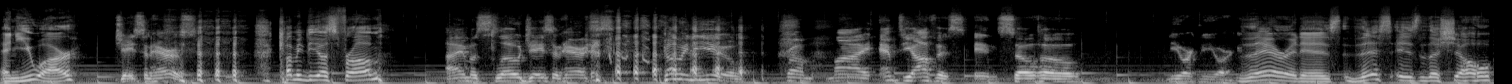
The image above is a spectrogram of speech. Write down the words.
And you are? Jason Harris. coming to us from? I am a slow Jason Harris. Coming to you from my empty office in Soho, New York, New York. There it is. This is the show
